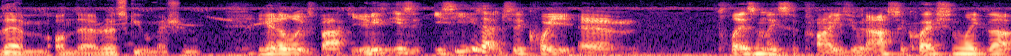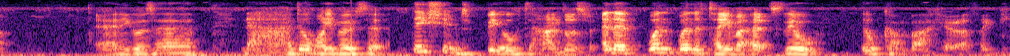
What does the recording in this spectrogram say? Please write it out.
them on their rescue mission? He kind of looks back at you, and he's, he's, you see he's actually quite um, pleasantly surprised you and asks a question like that. And he goes, uh, "Nah, don't worry about it. They should be able to handle us. And if, when when the timer hits, they'll they'll come back out. I think.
